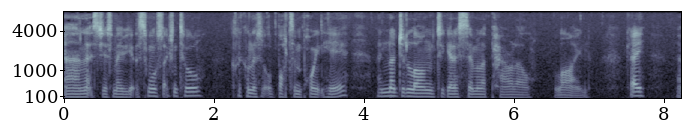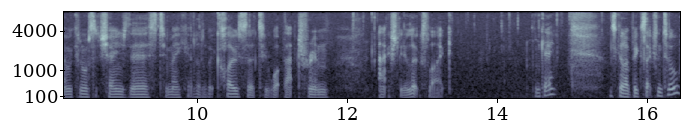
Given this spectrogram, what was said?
And let's just maybe get the small selection tool, click on this little bottom point here, and nudge it along to get a similar parallel line. Okay, and we can also change this to make it a little bit closer to what that trim actually looks like. Okay, let's get our big selection tool,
